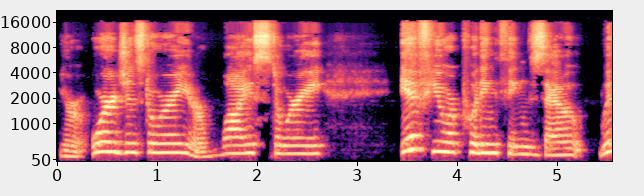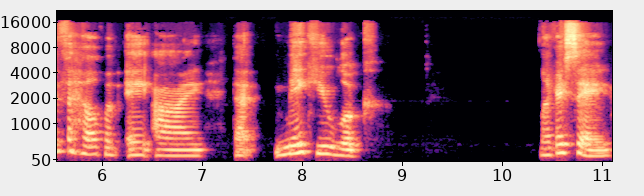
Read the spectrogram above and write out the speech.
your origin story, your why story, if you are putting things out with the help of AI that make you look, like I say,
